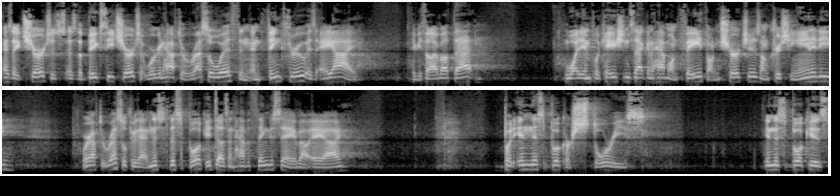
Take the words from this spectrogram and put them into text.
as a church, as, as the Big C church, that we're going to have to wrestle with and, and think through is AI. Have you thought about that? What implications that going to have on faith, on churches, on Christianity? We're going to have to wrestle through that. And this, this book, it doesn't have a thing to say about AI. But in this book are stories in this book is,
